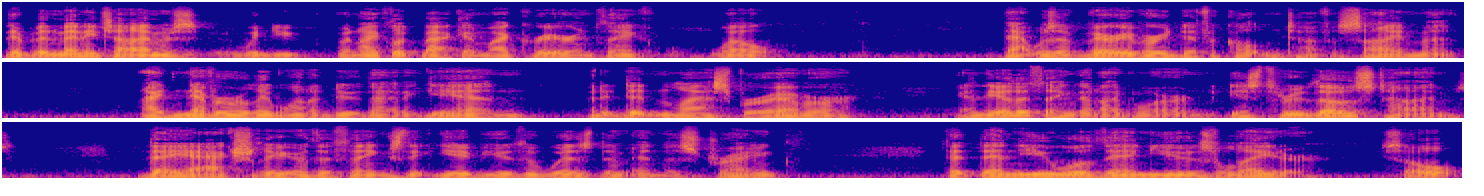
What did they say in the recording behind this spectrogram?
there have been many times when you when I look back in my career and think, well, that was a very, very difficult and tough assignment. I'd never really want to do that again, but it didn't last forever. And the other thing that I've learned is through those times, they actually are the things that give you the wisdom and the strength that then you will then use later. So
